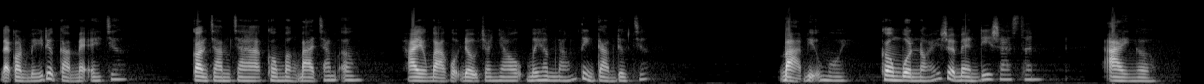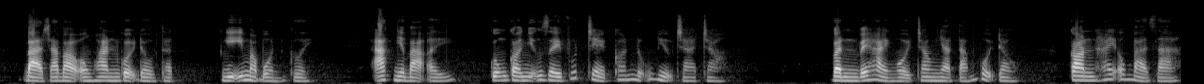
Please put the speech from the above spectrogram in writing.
lại còn bế được cả mẹ ấy chứ. Còn chăm cha không bằng bà chăm ông. Hai ông bà gội đầu cho nhau mới hâm nóng tình cảm được chứ. Bà bĩu môi, không buồn nói rồi bèn đi ra sân. Ai ngờ, bà ra bảo ông Hoan gội đầu thật, nghĩ mà buồn cười. Ác như bà ấy, cũng có những giây phút trẻ con nũng nịu ra trò. Vân với Hải ngồi trong nhà tắm gội đầu, còn hai ông bà già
